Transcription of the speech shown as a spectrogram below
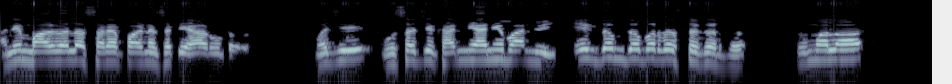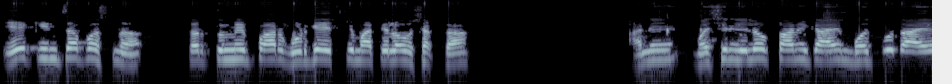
आणि माळव्याला सऱ्या पाडण्यासाठी हा रोटा. म्हणजे ऊसाची खांनी आणि बांधणी एकदम जबरदस्त करतं. तुम्हाला एक इंचापासनं तर तुम्ही पार गुडघे इतकी माती लावू शकता. आणि मशीन इलेक्ट्रॉनिक आहे मजबूत आहे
